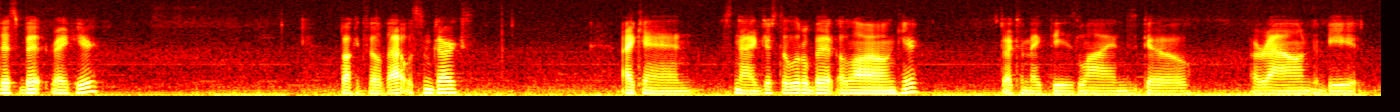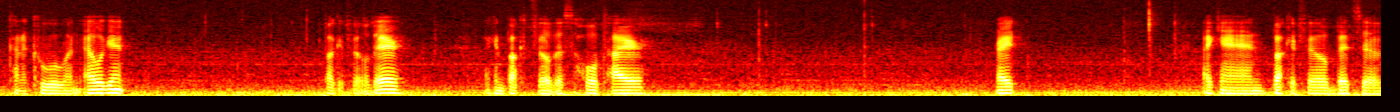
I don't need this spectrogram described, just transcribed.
this bit right here, bucket fill that with some darks. I can snag just a little bit along here, start to make these lines go around and be kind of cool and elegant. Bucket fill there. I can bucket fill this whole tire. Right? I can bucket fill bits of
